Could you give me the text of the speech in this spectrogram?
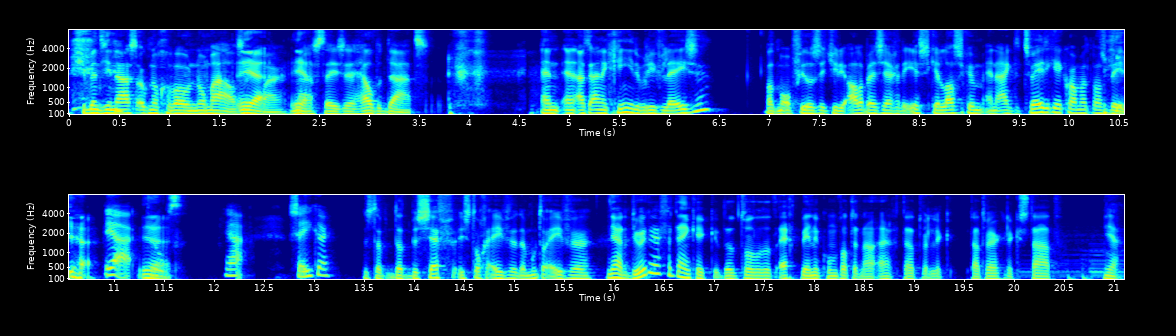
Dus je bent hiernaast ook nog gewoon normaal, zeg Ja, maar. ja. Naast deze heldendaad. En, en uiteindelijk ging je de brief lezen. Wat me opviel is dat jullie allebei zeggen... de eerste keer las ik hem... en eigenlijk de tweede keer kwam het pas binnen. Ja. Klopt. Ja, zeker. Dus dat, dat besef is toch even... dat moet toch even... Ja, dat duurt even, denk ik. Dat, totdat het echt binnenkomt wat er nou eigenlijk daadwerkelijk, daadwerkelijk staat. Ja.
